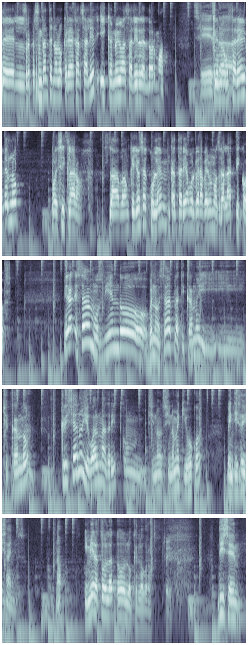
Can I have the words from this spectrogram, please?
el representante no lo quería dejar salir y que no iba a salir del Dortmund. Sí, Que me gustaría verlo, pues sí, claro. La- aunque yo sea culé, me encantaría volver a ver unos galácticos. Mira, estábamos viendo, bueno, estaba platicando y, y checando. Cristiano llegó al Madrid con, si no, si no me equivoco, 26 años, ¿no? Y mira todo, la- todo lo que logró. Dicen,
